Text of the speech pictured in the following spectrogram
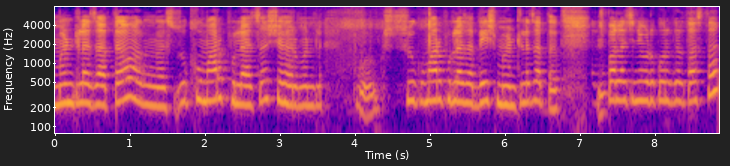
म्हटलं जातं सुकुमार फुलाचं शहर म्हटलं सुकुमार फुलाचा देश म्हटलं जातं. राज्यपालाची निवड कोण करत असतं?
